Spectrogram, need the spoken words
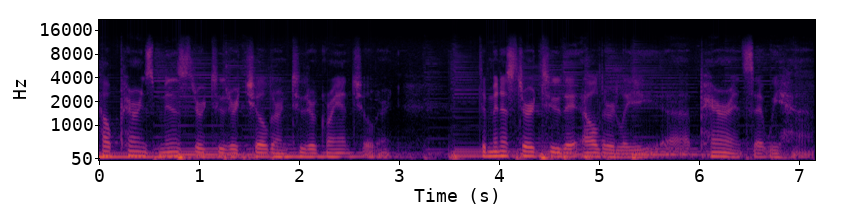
Help parents minister to their children, to their grandchildren, to minister to the elderly uh, parents that we have,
